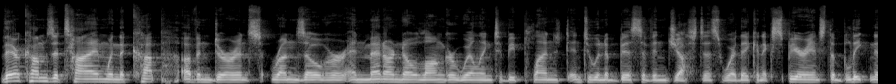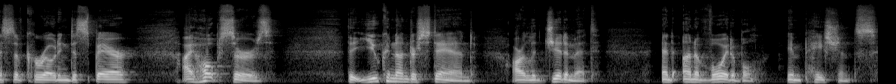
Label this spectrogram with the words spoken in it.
There comes a time when the cup of endurance runs over and men are no longer willing to be plunged into an abyss of injustice where they can experience the bleakness of corroding despair. I hope, sirs, that you can understand our legitimate and unavoidable impatience.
